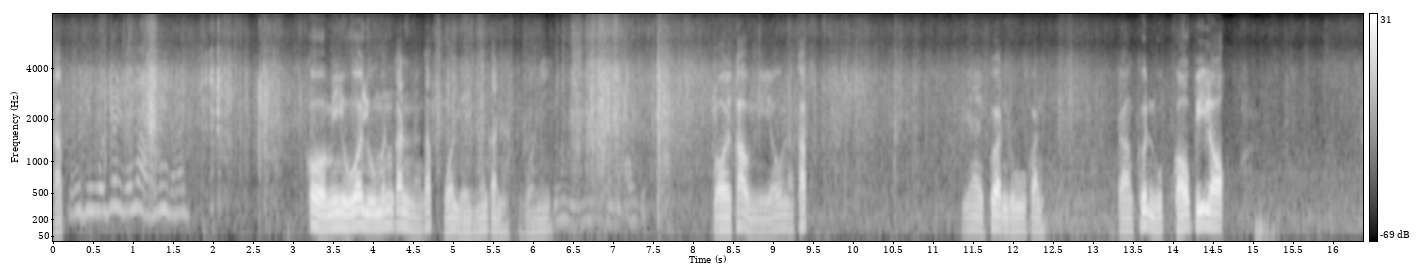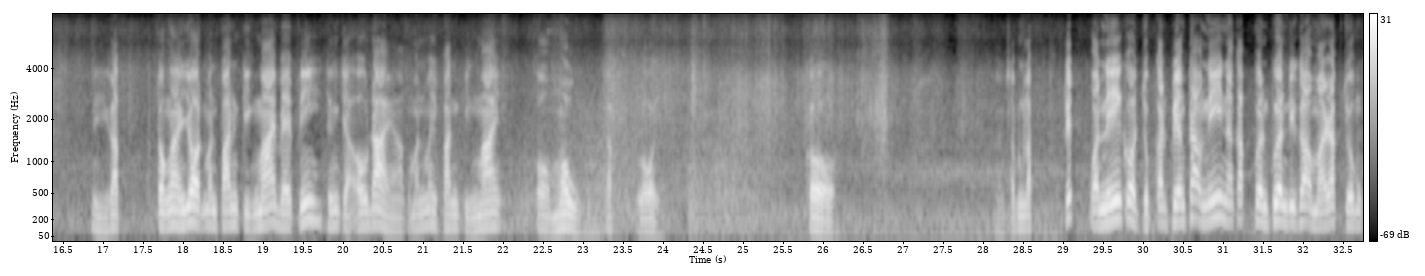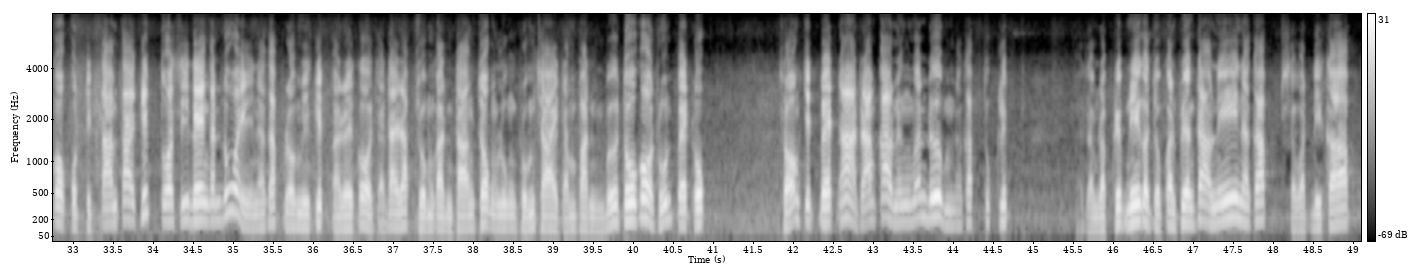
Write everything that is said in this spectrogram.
ครับโอ้ยดีวัวย่อยเลยนะนี่ทำไมก็มีหัวอยู่เหมือนกันนะครับ หัวใหญ่เหมือนกันหัวนี้อืมนี่เอามาเอาดิกลอยข้าวเหนียวนะครับนี่ให้เพื่อนดูกันทางขึ้นหุบเขาปีหลอก นี่ครับต้องให้ยอดมันพันกิ่งไม้แบบนี้ถึงจะเอาได้หากมันไม่พันกิ่งไม้ ก็เมาครับกลอย ก็สำหรับ คลิป วันนี้ก็จบกันเพียงเท่านี้นะครับ เพื่อนๆที่เข้ามารับชมก็กดติดตามใต้คลิปตัวสีแดงกันด้วยนะครับ เรามีคลิปอะไรก็จะได้รับชมกันทางช่องลุงสมชายสัมพันธ์เบอร์โทรก็ศูนย์แปดหกสองเจ็ดแปดห้าสามเก้าหนึ่งเหมือนเดิมนะครับ ทุกคลิปสำหรับคลิปนี้ก็จบกันเพียงเท่านี้นะครับ สวัสดีครับ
